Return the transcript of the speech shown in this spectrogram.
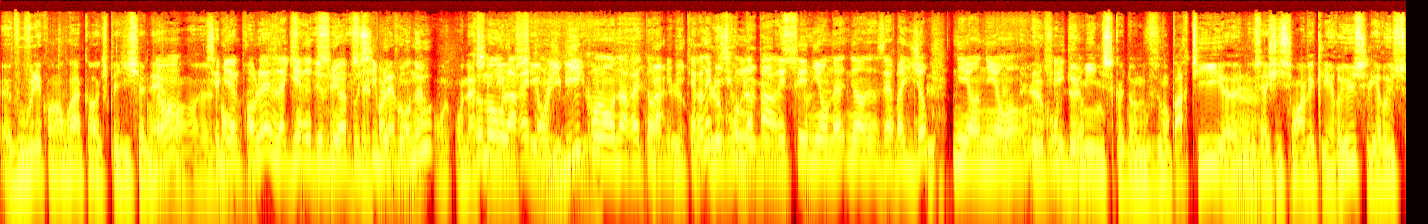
euh, Vous voulez qu'on envoie un corps expéditionnaire Non, c'est bien le problème. La guerre est, devenue impossible pour nous. On a, Comment on l'arrête en Libye, quand on l'arrête en bah, Méditerranée, puisqu'on ne l'a pas arrêté ni en, Azerbaïdjan, ni en, ni en Le groupe de Minsk dont nous faisons partie, hum. nous agissons avec les Russes. Les Russes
